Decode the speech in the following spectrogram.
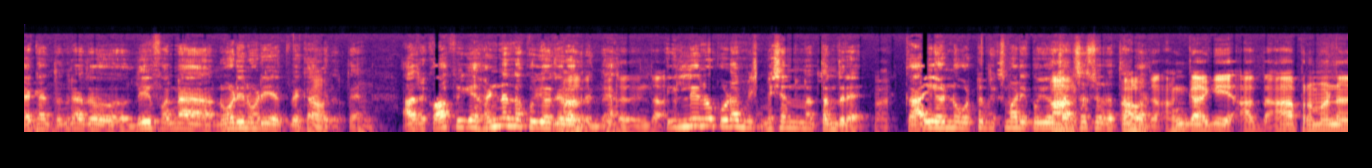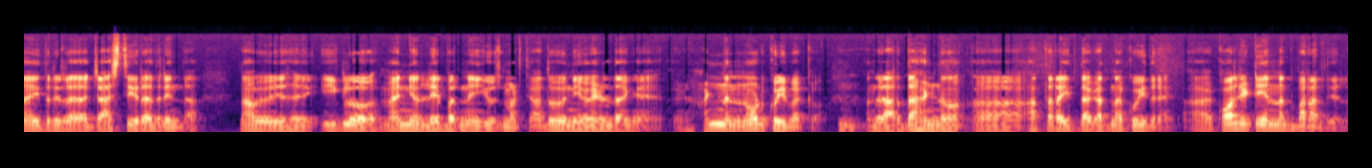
ಯಾಕಂತಂದ್ರೆ ಅದು ಲೀಫ್ ಅನ್ನ ನೋಡಿ ನೋಡಿ ಎತ್ತಬೇಕಾಗಿರುತ್ತೆ ಆದ್ರೆ ಕಾಫಿಗೆ ಹಣ್ಣನ್ನ ಕುಯ್ಯೋದಿರೋದ್ರಿಂದ ಇಲ್ಲಿನೂ ಕೂಡ ಮಿಷನ್ ತಂದ್ರೆ ಕಾಯಿ ಹಣ್ಣು ಒಟ್ಟು ಮಿಕ್ಸ್ ಮಾಡಿ ಕುಯ್ಯೋ ಚಾನ್ಸಸ್ ಇರುತ್ತೆ ಹೌದು. ಹಂಗಾಗಿ ಆ ಪ್ರಮಾಣ ಇದ್ರ ಜಾಸ್ತಿ ಇರೋದ್ರಿಂದ ನಾವು ಈಗಲೂ ಮ್ಯಾನ್ಯುಯಲ್ ಲೇಬರ್ನೇ ಯೂಸ್ ಮಾಡ್ತೀವಿ. ಅದು ನೀವು ಹೇಳಿದಾಗೆ ಹಣ್ಣನ್ನು ನೋಡಿ ಕುಯ್ಬೇಕು. ಅಂದ್ರೆ ಅರ್ಧ ಹಣ್ಣು ಆ, ಥರ ಇದ್ದಾಗ ಅದನ್ನ ಕುಯ್ದ್ರೆ ಕ್ವಾಲಿಟಿ ಅನ್ನೋದು ಬರೋದಿಲ್ಲ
